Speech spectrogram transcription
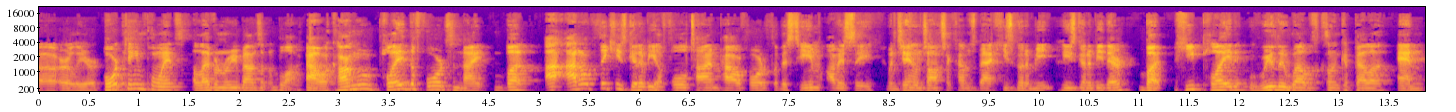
earlier. 14 points, 11 rebounds and a block. Now, Kongwu played the four tonight, but I, I don't think he's going to be a full time power forward for this team. Obviously, when Jalen Johnson comes back, he's going to be he's going to be there. But he played really well with Clint Capela, and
